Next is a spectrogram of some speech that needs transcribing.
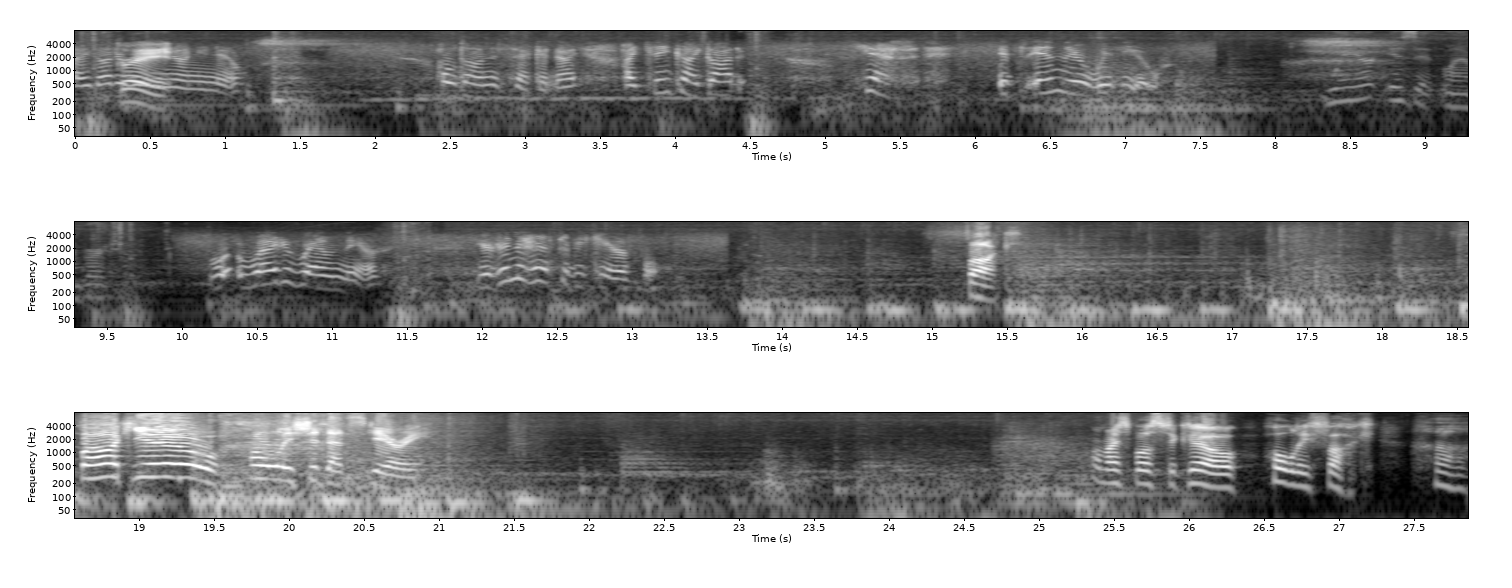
I got a Great. reading on you now. Hold on a second. I I think I got it. Yes, it's in there with you. Where is it, Lambert? R- right around there. You're gonna have to be careful. Fuck. Fuck you! Holy shit, that's scary. Where am I supposed to go? Holy fuck. Huh.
